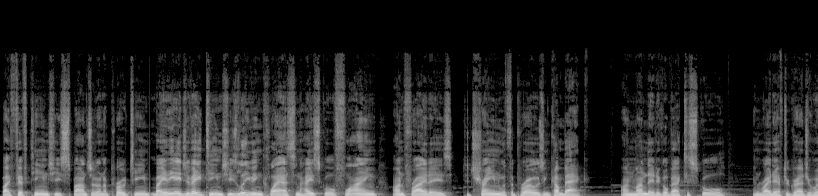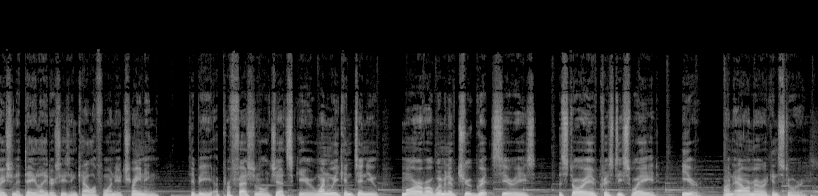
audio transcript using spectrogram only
By 15, she's sponsored on a pro team. By the age of 18, she's leaving class in high school, flying on Fridays to train with the pros and come back on Monday to go back to school. And right after graduation, a day later, she's in California training to be a professional jet skier. When we continue more of our Women of True Grit series, the story of Christy Swade, here on Our American Stories.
